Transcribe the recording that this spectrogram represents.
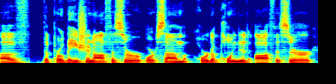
of the probation officer or some court appointed officer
